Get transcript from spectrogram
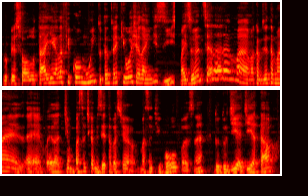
Pro pessoal lutar e ela ficou muito, tanto é que hoje ela ainda existe, mas antes ela era uma, uma camiseta mais, é, é ela tinha bastante camiseta, bastante, bastante roupas, né, do, do dia a dia tal,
